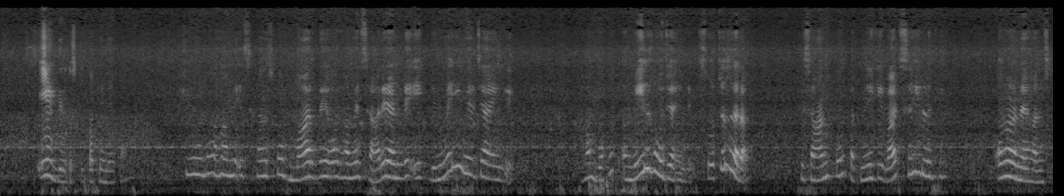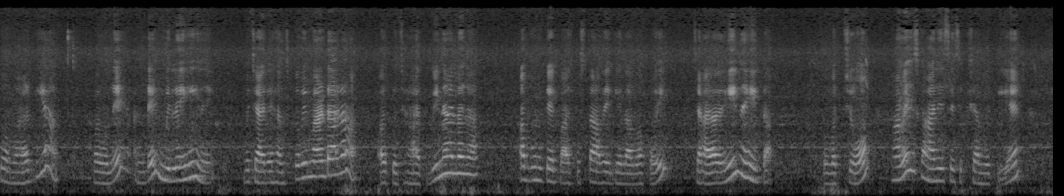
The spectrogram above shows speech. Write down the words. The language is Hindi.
एक दिन उसकी पत्नी ने कहा, क्यों ना हम इस हंस को मार दें और हमें सारे अंडे एक दिन में ही मिल जाएँगे। हम बहुत अमीर हो जाएँगे। सोचो ज़रा। किसान को पत्नी की बात सही लगी। उन्होंने हंस को मार दिया, पर उन्हें अंडे मिले ही नहीं। बेचारे हंस को भी मार डाला और कुछ हाथ भी ना लगा। अब उनके पास पछतावे के अलावा कोई चारा ही नहीं था। तो बच्चों, हमें इस कहानी से शिक्षा मिलती है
